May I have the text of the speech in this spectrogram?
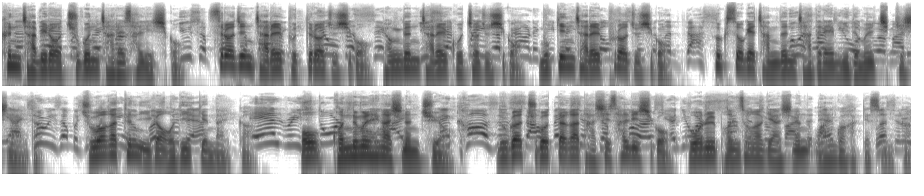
큰 자비로 죽은 자를 살리시고 쓰러진 자를 붙들어 주시고 병든 자를 고쳐 주시고 묶인 자를 풀어 주시고 흙 속에 잠든 자들의 믿음을 지키시나이다. 주와 같은 이가 어디 있겠나이까? 오 권능을 행하시는 주여 누가 죽었다가 다시 살리시고 구원을 번성하게 하시는 왕과 같겠습니까?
